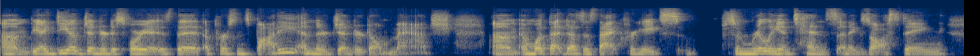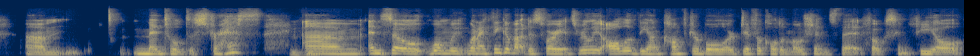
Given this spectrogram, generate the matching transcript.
um, the idea of gender dysphoria is that a person's body and their gender don't match. Um, and what that does is that creates some really intense and exhausting um, mental distress mm-hmm. um, and so when we when i think about dysphoria it's really all of the uncomfortable or difficult emotions that folks can feel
